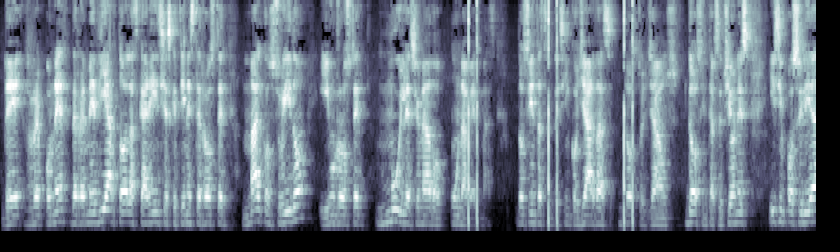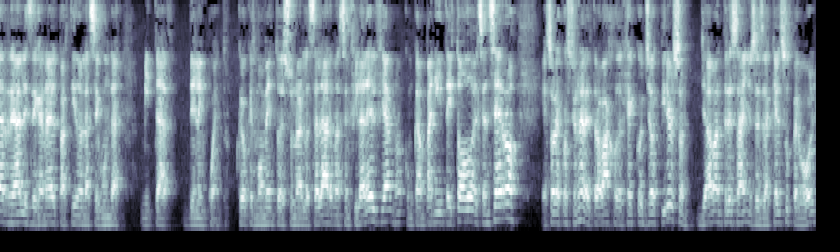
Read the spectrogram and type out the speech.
de reponer, de remediar todas las carencias que tiene este roster mal construido y un roster muy lesionado una vez más. 235 yardas, dos touchdowns, dos intercepciones y sin posibilidades reales de ganar el partido en la segunda mitad del encuentro. Creo que es momento de sonar las alarmas en Filadelfia, ¿no? con campanita y todo, el cencerro. Es hora de cuestionar el trabajo del head coach Jock Peterson. Ya van tres años desde aquel Super Bowl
